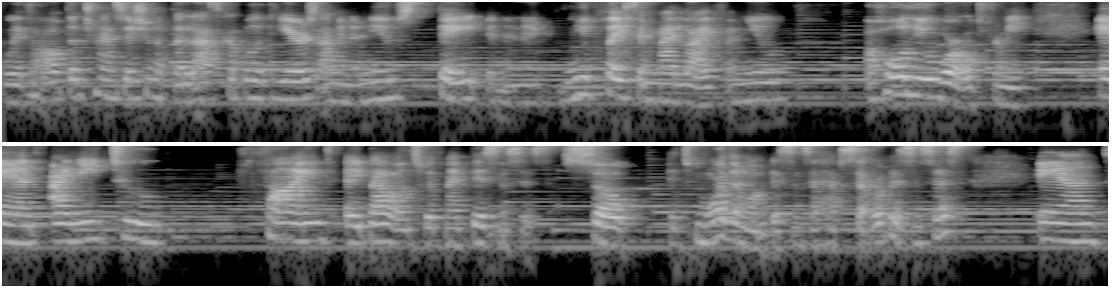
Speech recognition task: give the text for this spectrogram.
With all the transition of the last couple of years, I'm in a new state and in a new place in my life, a new, a whole new world for me and I need to find a balance with my businesses. So it's more than one business. I have several businesses, and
